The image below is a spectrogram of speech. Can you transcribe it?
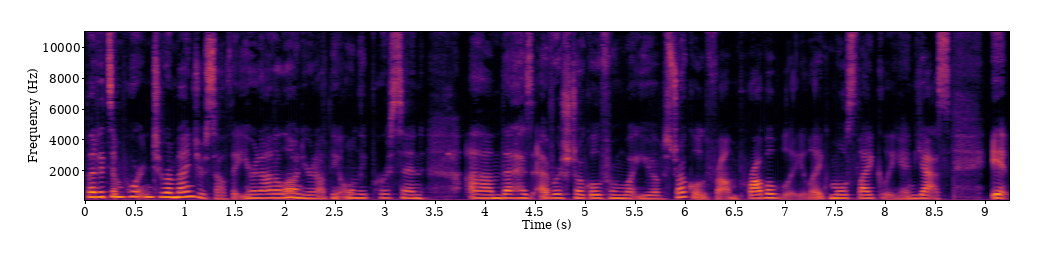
but it's important to remind yourself that you're not alone. You're not the only person um, that has ever struggled from what you have struggled from. Probably, like most likely, and yes, it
